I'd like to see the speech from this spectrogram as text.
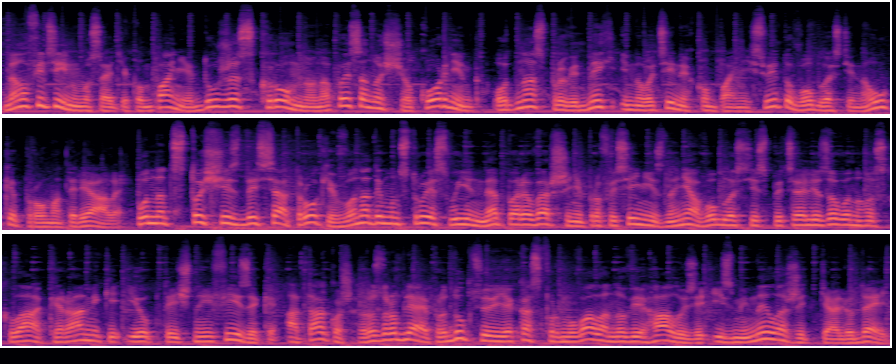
На офіційному сайті компанії дуже скромно написано, що Corning – одна з провідних інноваційних компаній світу в області науки про матеріали. Понад 160 років вона демонструє свої неперевершені професійні знання в області спеціалізованого скла, кераміки і оптичної фізики, а також розробляє продукцію, яка сформувала нові галузі і змінила життя людей.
